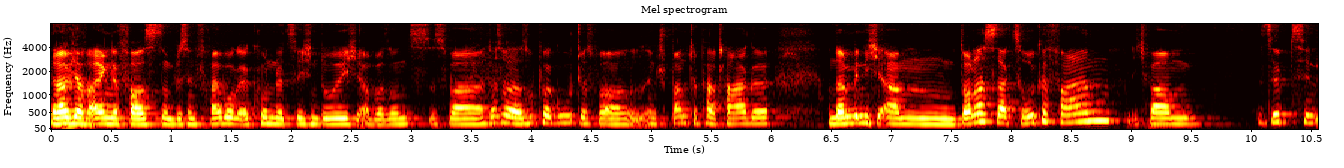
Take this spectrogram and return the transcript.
Dann habe ich auf eigene Faust so ein bisschen Freiburg erkundet zwischendurch, aber sonst, es war, das war super gut, das war entspannte paar Tage. Und dann bin ich am Donnerstag zurückgefahren. Ich war um 17.30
